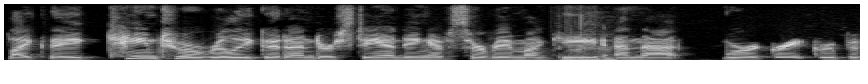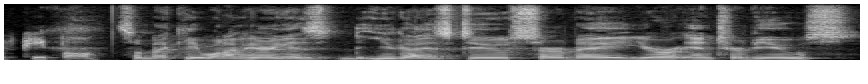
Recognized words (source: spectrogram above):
like they came to a really good understanding of SurveyMonkey mm-hmm. and that we're a great group of people. So, Becky, what I'm hearing is you guys do survey your interviews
